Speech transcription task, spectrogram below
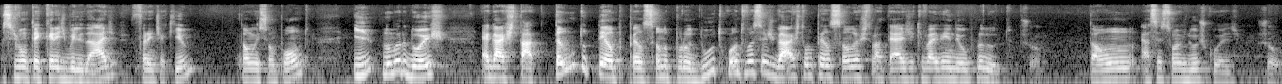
vocês vão ter credibilidade frente àquilo. Então, esse é um ponto. E, número dois, é gastar tanto tempo pensando no produto quanto vocês gastam pensando a estratégia que vai vender o produto. Show. Então, essas são as duas coisas. Show.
